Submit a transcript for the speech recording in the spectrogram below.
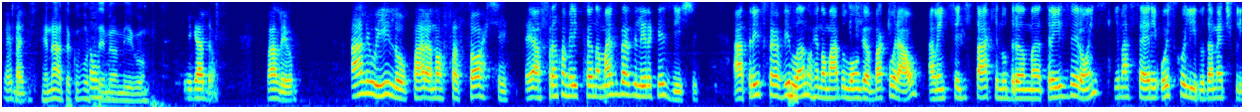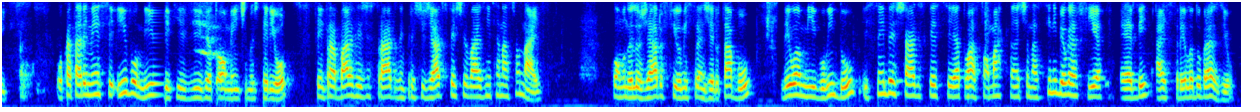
Verdade. Renato, é com você, então, meu amigo. Obrigadão. Valeu. Ali Willow, para nossa sorte, é a franco-americana mais brasileira que existe. A atriz foi a vilã no renomado longa Bacurau, além de ser destaque no drama Três Verões e na série O Escolhido, da Netflix. O catarinense Ivo Mille, que vive atualmente no exterior, tem trabalhos registrados em prestigiados festivais internacionais, como no elogiado filme estrangeiro Tabu, Meu Amigo Hindu, e sem deixar de esquecer a atuação marcante na cinebiografia Hebe, a Estrela do Brasil.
